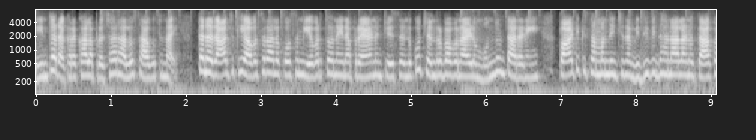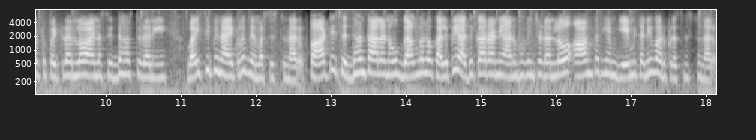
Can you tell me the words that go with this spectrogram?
దీంతో రకరకాల ప్రచారాలు సాగుతున్నాయి. తన రాజకీయ అవసరాల కోసం ఎవరితోనైనా ప్రయాణం చేసేందుకు చంద్రబాబు నాయుడు ముందుంటారని పార్టీకి సంబంధించిన విధి విధానాలను తాకట్టు పెట్టడంలో ఆయన సిద్ధహస్తుడని వైసీపీ నాయకులు విమర్శిస్తున్నారు. పార్టీ సిద్ధాంతాలను గంగలో కలిపి అధికారాన్ని అనుభవించడంలో ఆంతర్యం ఏమిటని వారు ప్రశ్నిస్తున్నారు.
